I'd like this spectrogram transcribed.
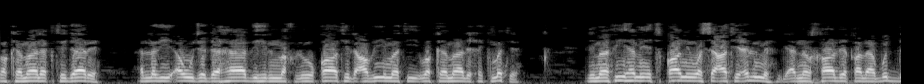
وكمال اقتداره الذي أوجد هذه المخلوقات العظيمة وكمال حكمته. لما فيها من إتقان وسعة علمه لأن الخالق لا بد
